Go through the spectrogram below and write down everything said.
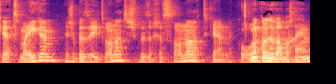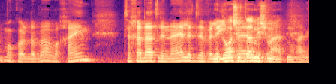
כעצמאי גם, יש בזה יתרונות, יש בזה חסרונות, כן, הקורונה. כמו כל דבר בחיים. כמו כל דבר בחיים, צריך לדעת לנהל את זה ולהתנהל. לדרוש יותר. משמעת נראה לי.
